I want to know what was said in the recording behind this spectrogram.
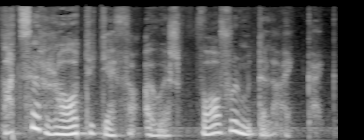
Watse raad het jy vir ouers? Waarvoor moet hulle uitkyk?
